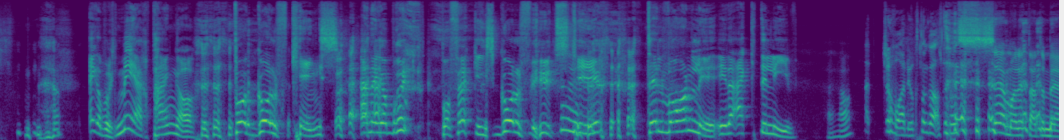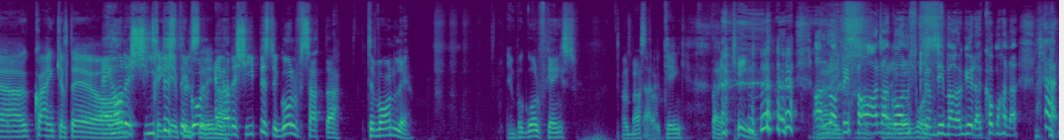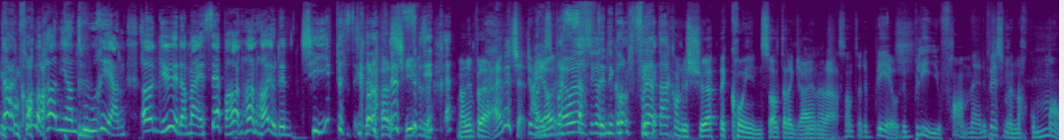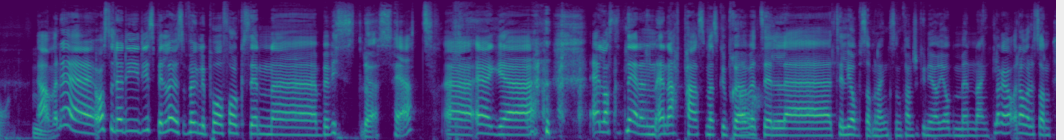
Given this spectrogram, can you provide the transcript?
Jeg har brukt mer penger på Golf Kings enn jeg har brukt på fuckings golfutstyr til vanlig i det ekte liv. Ja. Da har du gjort noe galt. Så Ser man litt dette med hvor enkelt det er å trigge impulsene dine. jeg har det kjipeste golfsettet til vanlig. Inn på Golf Kings. Det er det beste. Det er king. Det er king. Alle oppi faen av golfklubb, de bare 'Å, Gud, der kommer han der. Der, der kommer han Jan Tore igjen. Å gud a meg, se på han, han har jo det kjipeste det Men innpå det Jeg vet ikke. Du må bare sette inn i golf. For der kan du kjøpe coins og alt det der greiene der. Sant? Og det blir jo, det blir jo faen meg Det blir som en narkoman. Ja, men det er også det, de, de spiller jo selvfølgelig på folk sin eh, bevisstløshet. Uh, jeg, uh, jeg lastet ned en, en app her som jeg skulle prøve til, uh, til jobbsammenheng, som kanskje kunne gjøre jobben min enklere. Og da var det sånn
